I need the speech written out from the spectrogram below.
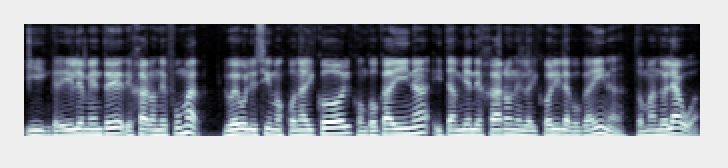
Y increíblemente dejaron de fumar. Luego lo hicimos con alcohol, con cocaína y también dejaron el alcohol y la cocaína, tomando el agua.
